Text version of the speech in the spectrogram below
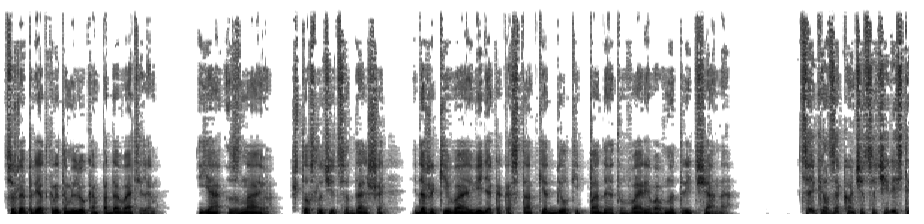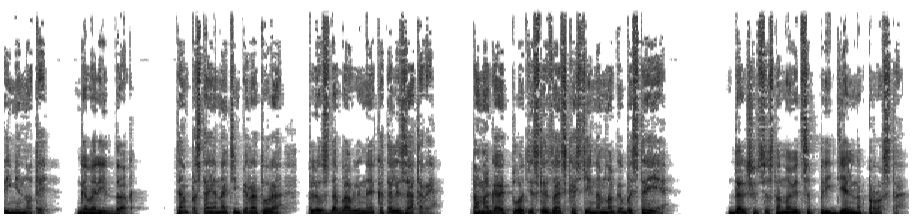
с уже приоткрытым люком-подавателем. Я знаю, что случится дальше, и даже киваю, видя, как остатки от белки падают в варево внутри чана. «Цикл закончится через три минуты», — говорит док. «Там постоянная температура, плюс добавленные катализаторы. Помогают плоти слезать с костей намного быстрее». Дальше все становится предельно просто.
